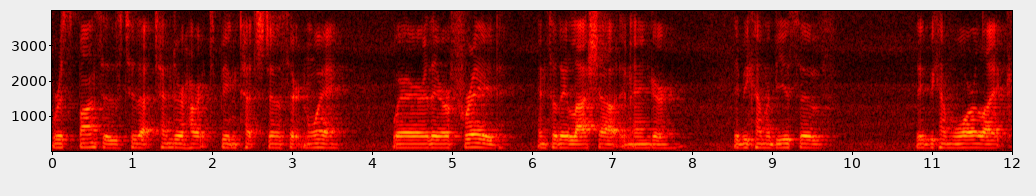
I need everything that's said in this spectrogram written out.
responses to that tender heart being touched in a certain way, where they are afraid and so they lash out in anger. They become abusive, they become warlike.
